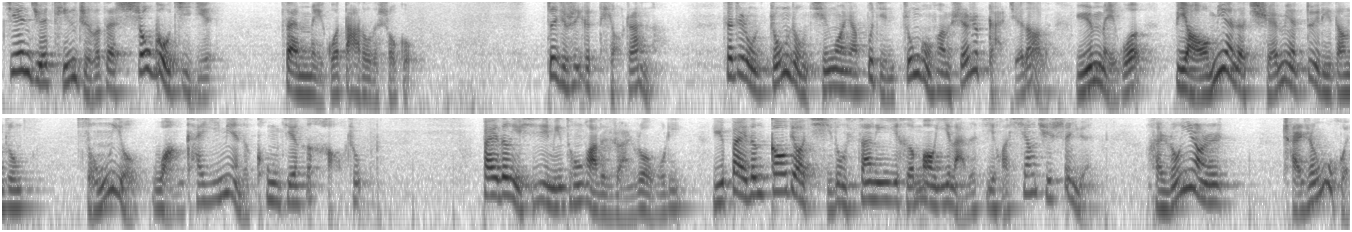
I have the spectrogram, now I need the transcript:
坚决停止了在收购季节在美国大豆的收购，这就是一个挑战呢。在这种种种情况下，不仅中共方面实际上是感觉到了，与美国表面的全面对立当中，总有网开一面的空间和好处。拜登与习近平通话的软弱无力，与拜登高调启动“三零一”和贸易揽的计划相去甚远，很容易让人产生误会。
